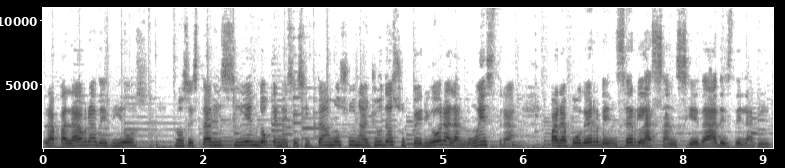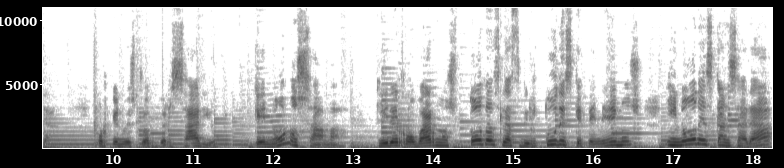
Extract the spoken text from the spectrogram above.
La palabra de Dios nos está diciendo que necesitamos una ayuda superior a la nuestra para poder vencer las ansiedades de la vida, porque nuestro adversario, que no nos ama, quiere robarnos todas las virtudes que tenemos y no descansará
